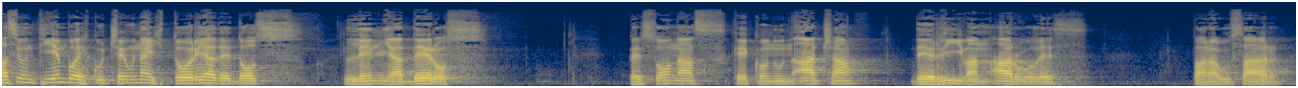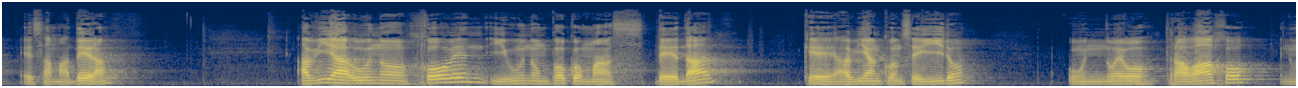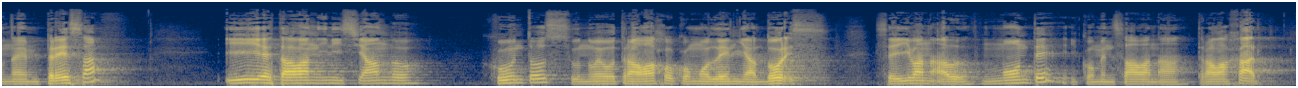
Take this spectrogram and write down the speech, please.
Hace un tiempo escuché una historia de dos leñaderos, personas que con un hacha derriban árboles para usar esa madera. Había uno joven y uno un poco más de edad que habían conseguido un nuevo trabajo en una empresa y estaban iniciando juntos su nuevo trabajo como leñadores. Se iban al monte y comenzaban a trabajar.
